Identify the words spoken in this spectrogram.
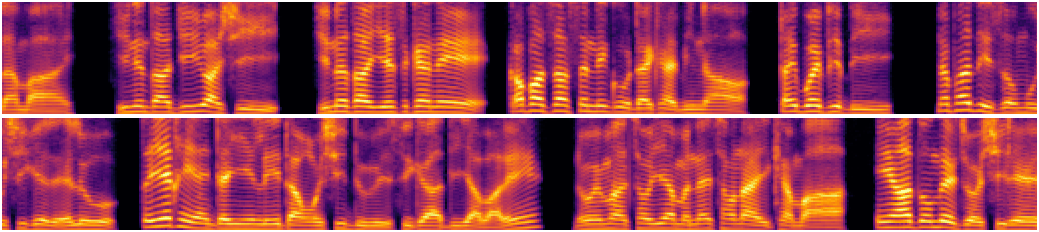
လမ်းပိုင်းရင်းနတာကြီးရွာရှိရင်းနတာရဲစကန်နဲ့ကပ္ပဇစနစ်ကိုတိုက်ခိုက်ပြီးနောက်တိုက်ပွဲဖြစ်ပြီးနှစ်ဖက်တည်ဆုံမှုရှိခဲ့တယ်လို့တရက်ခရိုင်တရင်လေးတာဝန်ရှိသူတွေစီကသိရပါတယ်။နိုဝင်ဘာ6ရက်မနက်6နာရီခန့်မှာအင်အား30ကျော်ရှိတဲ့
